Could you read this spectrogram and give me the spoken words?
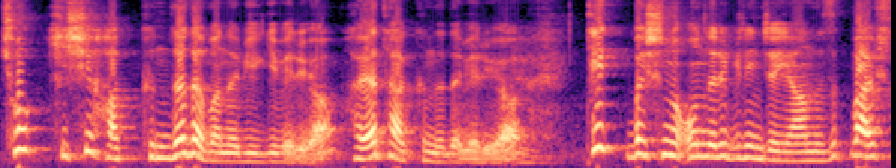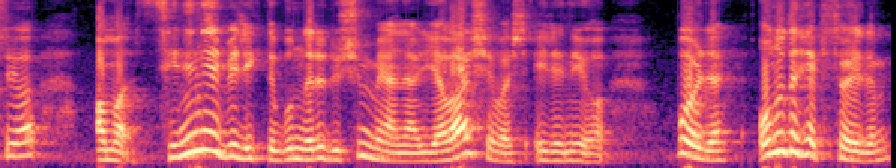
Çok kişi hakkında da bana bilgi veriyor. Hayat hakkında da veriyor. Tek başına onları bilince yalnızlık başlıyor. Ama seninle birlikte bunları düşünmeyenler yavaş yavaş eleniyor. Bu arada onu da hep söyledim.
